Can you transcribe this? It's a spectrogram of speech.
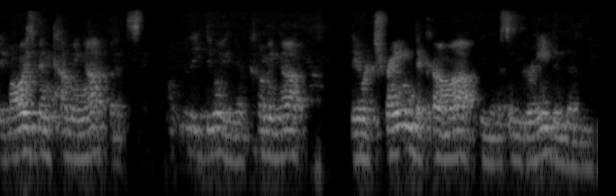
They've always been coming up, but it's like, what are they doing? They're coming up. They were trained to come up, you know, it's ingrained in them.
